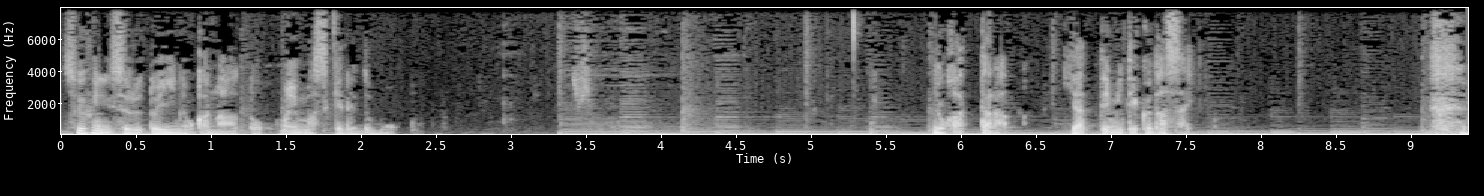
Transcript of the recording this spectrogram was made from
そういう風にするといいのかなと思いますけれども。よかったらやってみてください。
